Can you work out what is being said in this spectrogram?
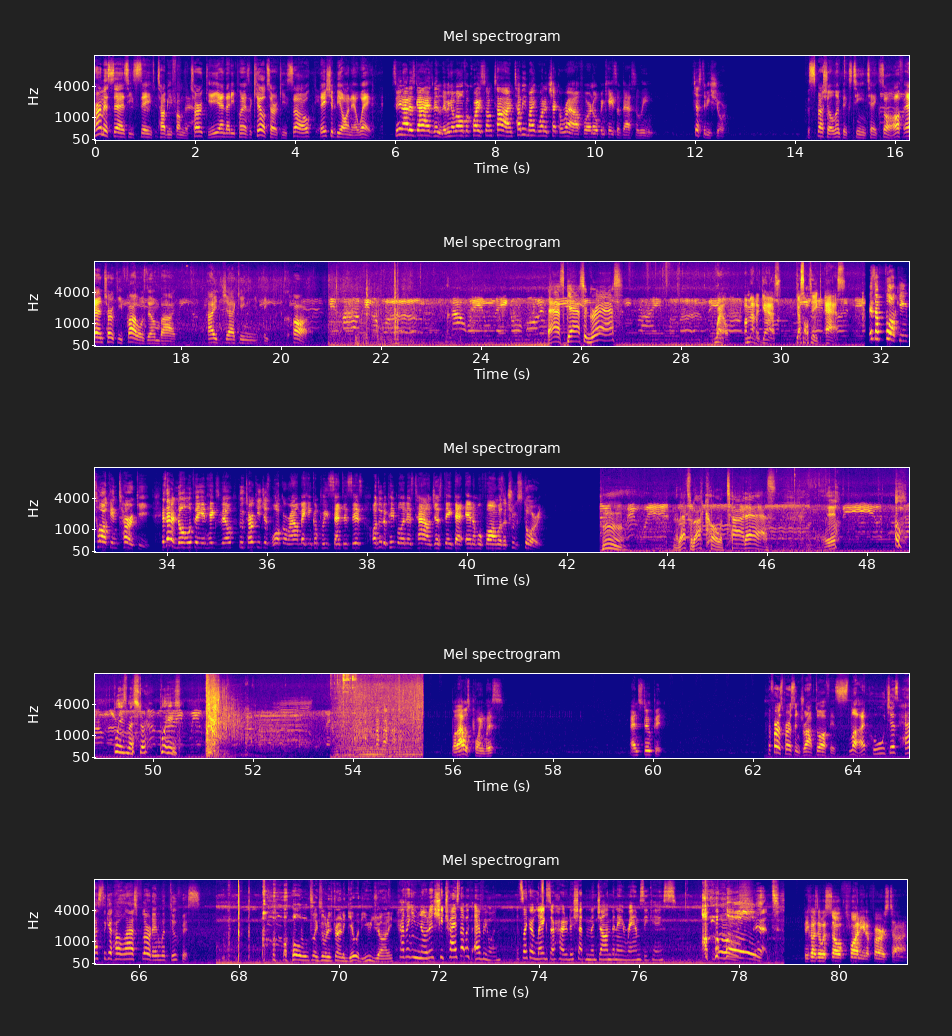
The hermit says he saved Tubby from the turkey and that he plans to kill Turkey, so they should be on their way. Seeing how this guy has been living alone for quite some time, Tubby might want to check around for an open case of Vaseline. Just to be sure. The Special Olympics team takes off, and Turkey follows them by hijacking a car. Ass, gas, or grass. Well, I'm out of gas. Guess I'll take ass. It's a fucking talking turkey. Is that a normal thing in Hicksville? Do turkeys just walk around making complete sentences? Or do the people in this town just think that Animal Farm was a true story? Hmm. Now that's what I call a tight ass. Eh? Oh, please, mister. Please. Well, that was pointless. And stupid. The first person dropped off is Slut, who just has to get her last flirt in with Doofus. Oh, looks like somebody's trying to get with you, Johnny. Haven't you noticed? She tries that with everyone. It's like her legs are harder to shut than the JonBenét Ramsey case. Oh, oh, shit! Because it was so funny the first time.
